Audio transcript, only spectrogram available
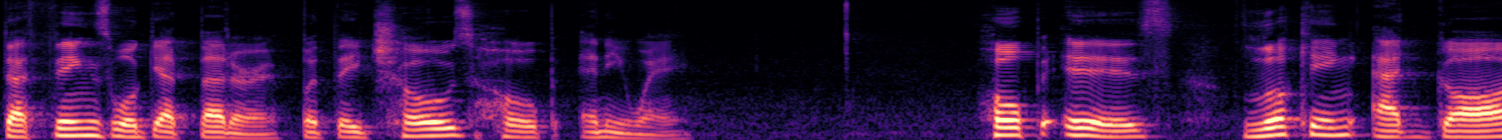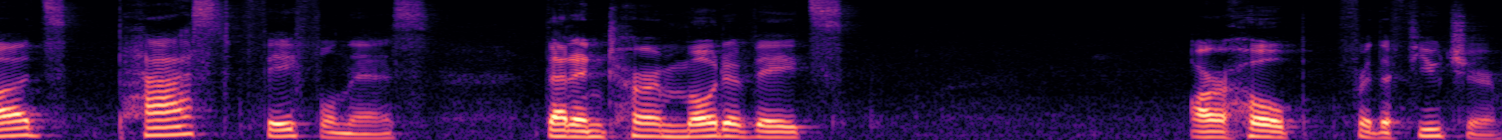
that things will get better, but they chose hope anyway. Hope is looking at God's past faithfulness that in turn motivates our hope for the future.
